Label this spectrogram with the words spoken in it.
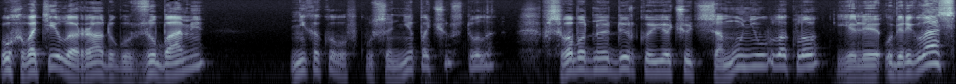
ухватила радугу зубами, никакого вкуса не почувствовала, в свободную дырку ее чуть саму не увлакло, еле убереглась.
